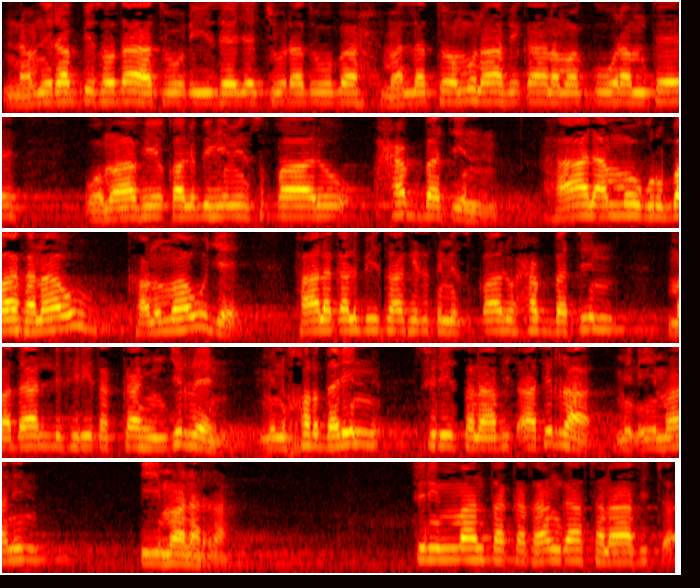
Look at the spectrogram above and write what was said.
Namni rabbi sodaatu dhiisee jechuudha duuba mallattoo munaafiqaa nama guuramtee wamaa fi qalbihi misqaalu habbatin haala ammoo gurbaa kanaawu kanumaa wuje haala qalbii isaa keessatti misqaalu habbatin madaalli firii takkaa hin jirreen min khardalin firii sanaaficaatirraa min iimaanin iimaanarraa firimmaan takka tanga sanaafica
